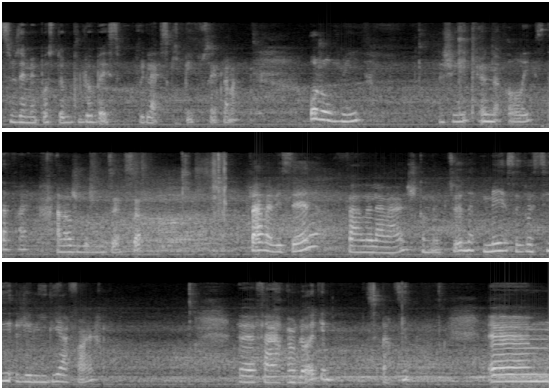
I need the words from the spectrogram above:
Si vous n'aimez pas ce bout-là, ben, vous pouvez la skipper tout simplement. Aujourd'hui, j'ai une liste à faire. Alors, je vais vous dire ça. Faire la vaisselle, faire le lavage, comme d'habitude. Mais cette fois-ci, j'ai l'idée à faire. Euh, faire un vlog. C'est parti. Euh,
